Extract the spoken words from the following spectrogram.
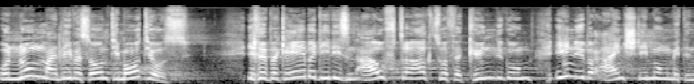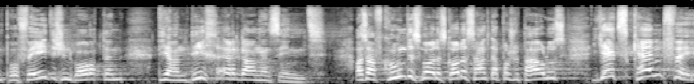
Und nun, mein lieber Sohn Timotheus, ich übergebe dir diesen Auftrag zur Verkündigung in Übereinstimmung mit den prophetischen Worten, die an dich ergangen sind. Also aufgrund des Wortes Gottes sagt der Apostel Paulus, jetzt kämpfe.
